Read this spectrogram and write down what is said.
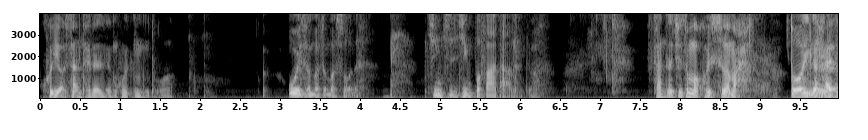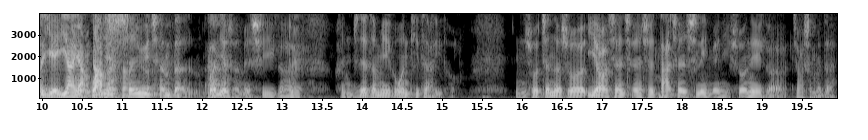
会要三胎的人会更多。为什么这么说呢？经济已经不发达了，对吧？反正就这么回事了嘛，多一个孩子也一样养大生育成本观念上面是一个很直接这么一个问题在里头。你说真的说一二线城市、大城市里面，你说那个叫什么的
